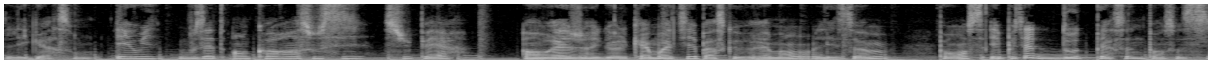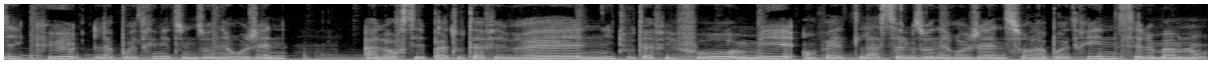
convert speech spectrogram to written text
les garçons. Et oui, vous êtes encore un souci, super. En vrai, je rigole qu'à moitié parce que vraiment, les hommes et peut-être d'autres personnes pensent aussi, que la poitrine est une zone érogène. Alors c'est pas tout à fait vrai, ni tout à fait faux, mais en fait la seule zone érogène sur la poitrine, c'est le mamelon.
